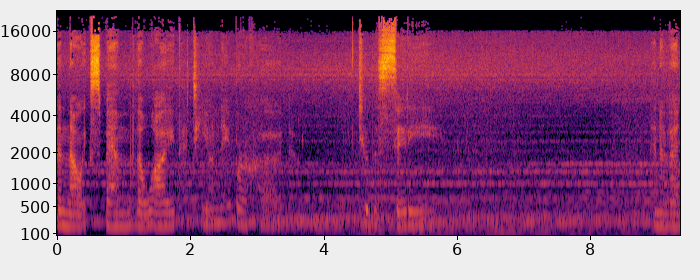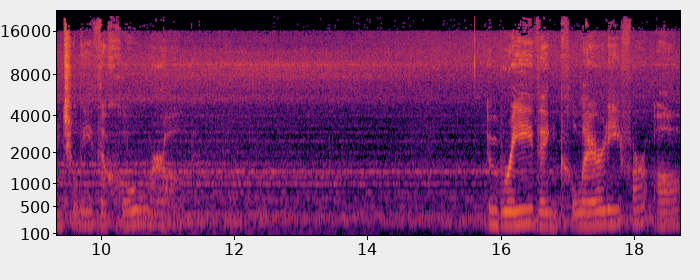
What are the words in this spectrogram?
And now expand the light to your neighborhood, to the city, and eventually the whole world. And clarity for all.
